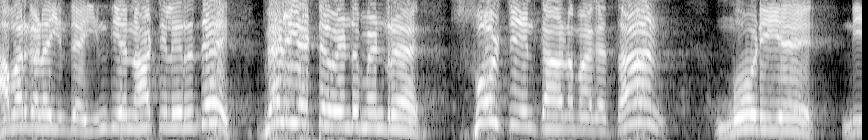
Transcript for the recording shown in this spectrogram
அவர்களை இந்த இந்திய நாட்டிலிருந்து வெளியேற்ற வேண்டும் என்ற சூழ்ச்சியின் காரணமாகத்தான் மோடியே நீ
